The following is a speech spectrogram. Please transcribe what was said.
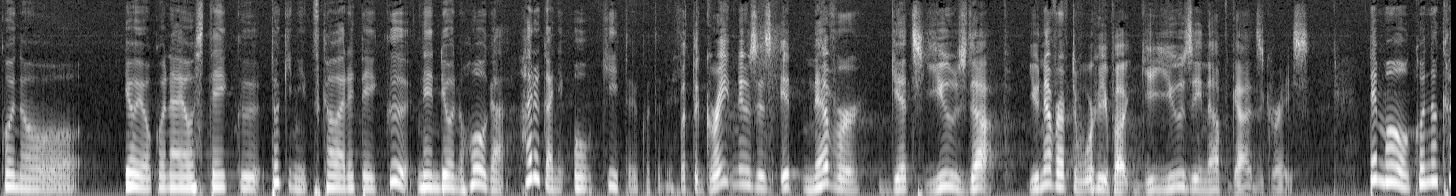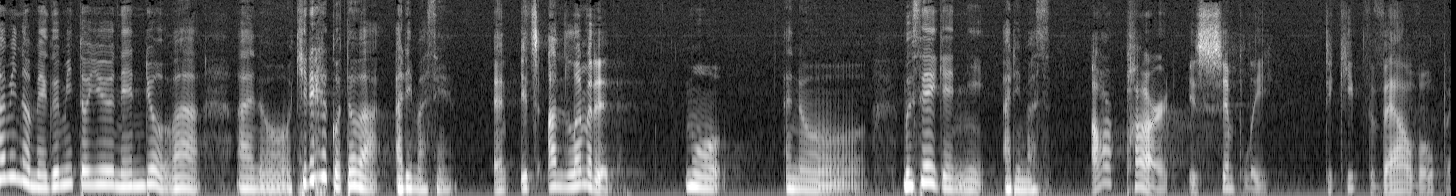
この良い行いをしていくときに使われていく燃料の方がはるかに大きいということです。But the great news is it never gets used up. You never have to worry about using up God's grace. でもこの神の恵みという燃料はあの切れることはありません。And it's unlimited. もうあの無制限にあります。Our part is simply to keep the valve open.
